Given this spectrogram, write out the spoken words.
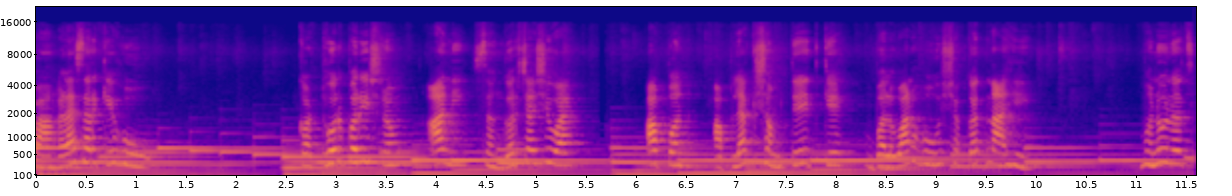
पांगळ्यासारखे होऊ. कठोर परिश्रम आणि संघर्षाशिवाय आपण आपल्या क्षमतेइतके बलवान होऊ शकत नाही. म्हणूनच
